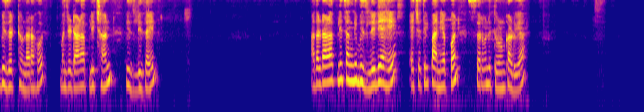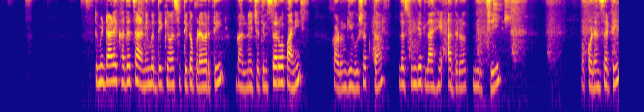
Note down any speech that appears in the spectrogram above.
भिजत ठेवणार आहोत. म्हणजे डाळ आपली छान भिजली जाईल. आता डाळ आपली चांगली भिजलेली आहे. याच्यातील पाणी आपण सर्व नितळून काढूया. तुम्ही डाळ एखाद्या चाळणीमध्ये किंवा सुती कपड्यावरती घालून याच्यातील सर्व पाणी काढून घेऊ शकता. लसूण घेतला आहे अद्रक मिरची पकोड्यांसाठी.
